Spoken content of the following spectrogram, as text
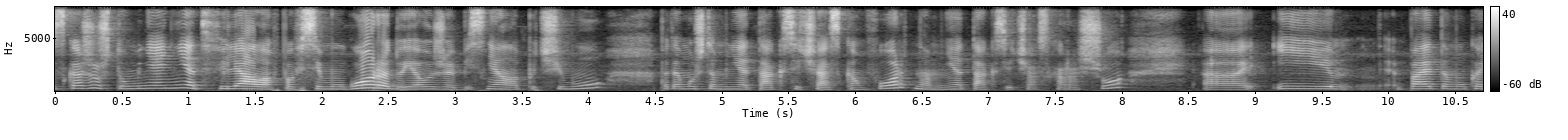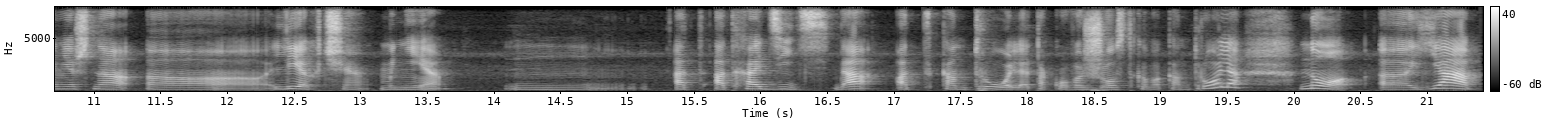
скажу, что у меня нет филиалов по всему городу, я уже объясняла почему, потому что мне так сейчас комфортно, мне так сейчас хорошо. Э, и поэтому, конечно, э, легче мне от, отходить да, от контроля, такого жесткого контроля, но э, я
